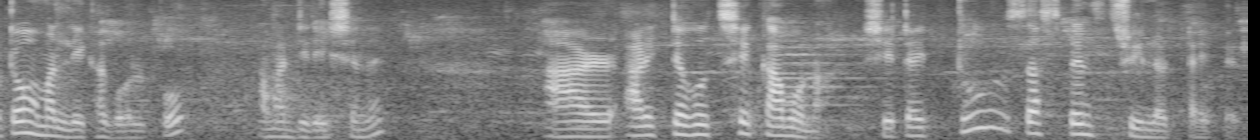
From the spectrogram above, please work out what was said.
ওটাও আমার লেখা গল্প, আমার ডিরেকশনে আর আরেকটা হচ্ছে কামনা, সেটা একটু সাসপেন্স থ্রিলার টাইপের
